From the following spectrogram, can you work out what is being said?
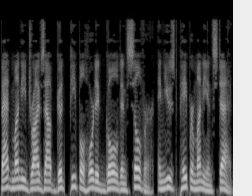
bad money drives out good, people hoarded gold and silver, and used paper money instead.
